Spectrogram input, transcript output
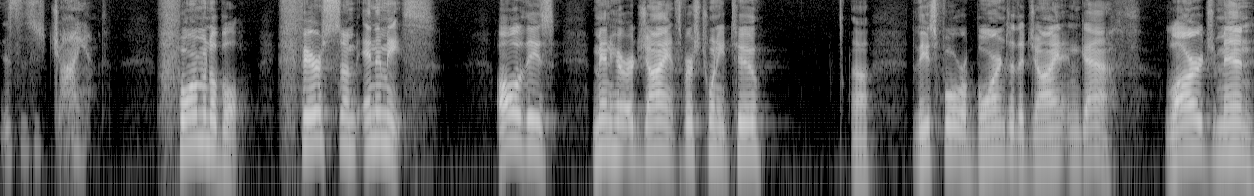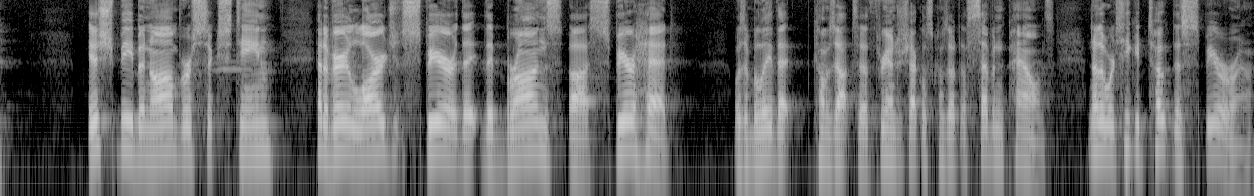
this is giant, formidable, fearsome enemies. All of these men here are giants. Verse 22. Uh, these four were born to the giant in Gath. Large men. Ishbi Benob, verse 16, had a very large spear. The, the bronze uh, spearhead was, I believe, that comes out to 300 shekels, comes out to seven pounds. In other words, he could tote this spear around.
